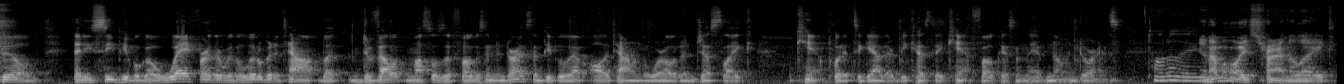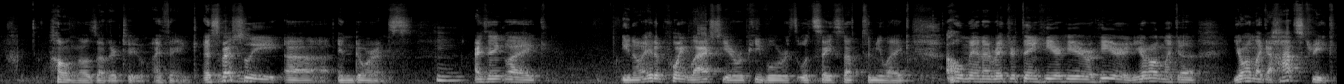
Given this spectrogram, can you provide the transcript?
build. That he's seen people go way further with a little bit of talent, but develop muscles of focus and endurance than people who have all the talent in the world and just like can't put it together because they can't focus and they have no endurance. Totally. And I'm always trying to like hone those other two. I think, especially uh, endurance. I think like. You know, I hit a point last year where people would would say stuff to me like, "Oh man, I read your thing here, here, or here. and You're on like a, you're on like a hot streak."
